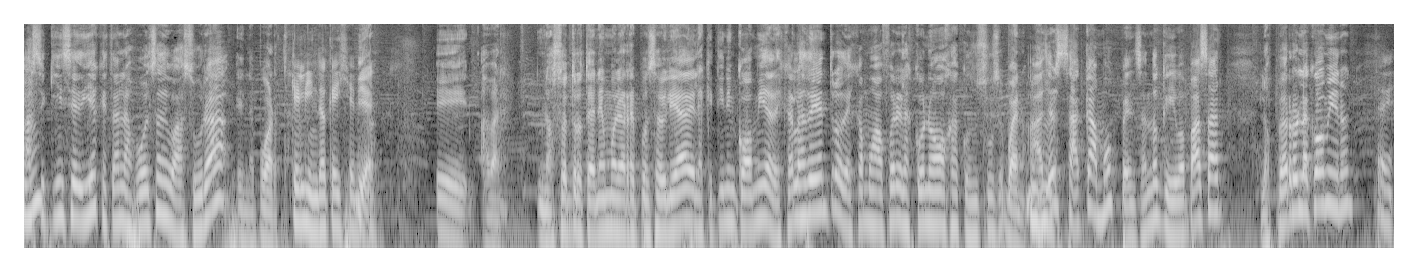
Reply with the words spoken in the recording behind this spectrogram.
Hace 15 días que están las bolsas de basura en la puerta. Qué lindo, qué higiénico. Bien. Eh, a ver, nosotros tenemos la responsabilidad de las que tienen comida, dejarlas dentro, dejamos afuera las con hojas, con sus... Bueno, ayer sacamos, pensando que iba a pasar, Los perros la comieron, Sí.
